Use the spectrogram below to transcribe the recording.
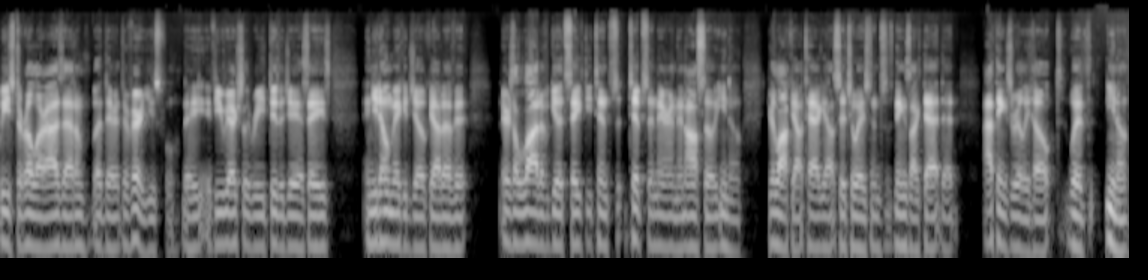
we used to roll our eyes at them, but they're they're very useful. They if you actually read through the JSAs and you don't make a joke out of it, there's a lot of good safety tips tips in there, and then also you know your lockout tagout situations things like that that I think's really helped with you know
